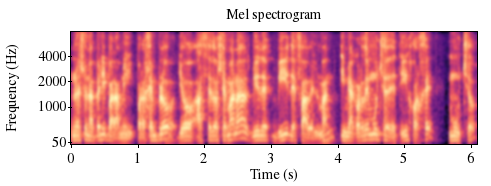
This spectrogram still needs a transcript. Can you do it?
No es una peli para mí. Por ejemplo, yo hace dos semanas vi de, vi de Fabelman y me acordé mucho de ti, Jorge, mucho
